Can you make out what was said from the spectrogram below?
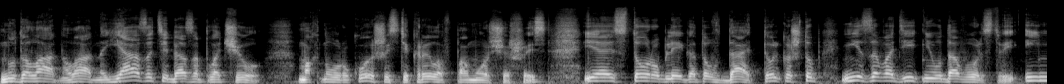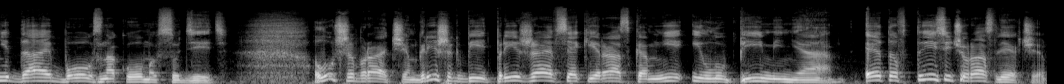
«Ну да ладно, ладно, я за тебя заплачу», — махнул рукой Шестикрылов, поморщившись. «Я и сто рублей готов дать, только чтоб не заводить неудовольствий и не дай бог знакомых судить». Лучше, брать, чем Гришек бить, приезжай всякий раз ко мне и лупи меня. Это в тысячу раз легче.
